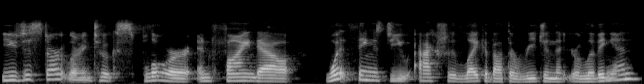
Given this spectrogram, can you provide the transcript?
you just start learning to explore and find out what things do you actually like about the region that you're living in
